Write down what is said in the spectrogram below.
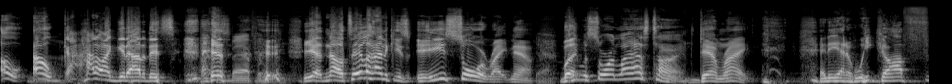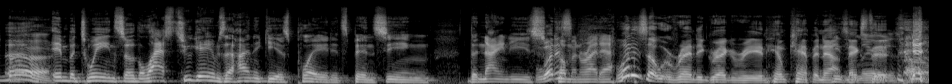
oh, oh, God, how do I get out of this? yeah, no, Taylor Heinicke's he's sore right now. But he was sore last time. Damn right. and he had a week off uh, in between. So the last two games that Heinicke has played, it's been seeing the 90s What is- coming right after. What is up with Randy Gregory and him camping out He's next hilarious. to? Oh,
